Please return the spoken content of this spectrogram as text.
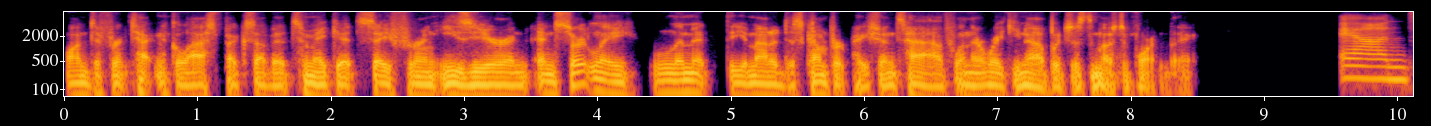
on different technical aspects of it to make it safer and easier and, and certainly limit the amount of discomfort patients have when they're waking up, which is the most important thing. And,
